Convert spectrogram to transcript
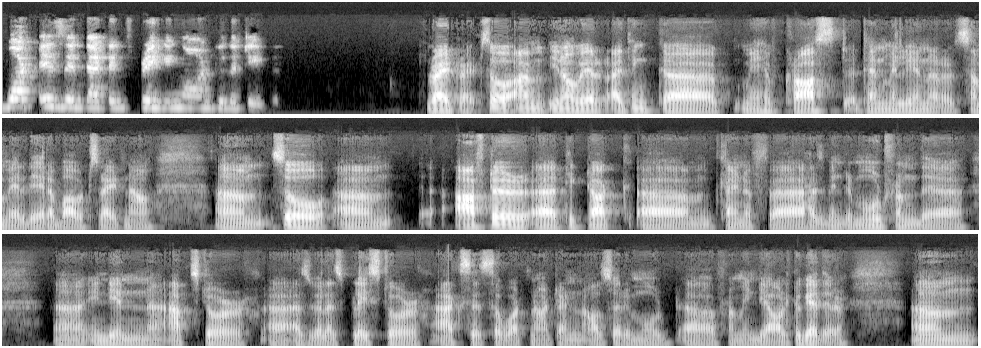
what is it that it's bringing on to the table? Right, right. So, um, you know, we're I think uh, may have crossed 10 million or somewhere thereabouts right now. Um, so um, after uh, TikTok um, kind of uh, has been removed from the uh, Indian App Store uh, as well as Play Store access or whatnot, and also removed uh, from India altogether, um,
